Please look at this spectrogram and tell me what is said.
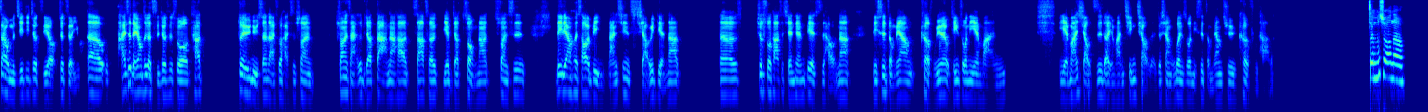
在我们基地就只有就只有一呃，还是得用这个词，就是说，他对于女生来说还是算双人伞还是比较大，那它刹车也比较重，那算是。力量会稍微比男性小一点，那呃，就说他是先天劣势好，那你是怎么样克服？因为我听说你也蛮也蛮小资的，也蛮轻巧的，就想问说你是怎么样去克服它的？怎么说呢？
